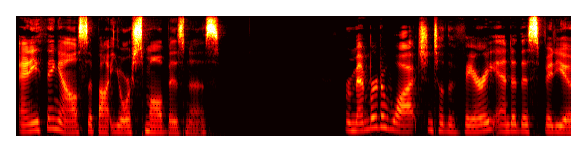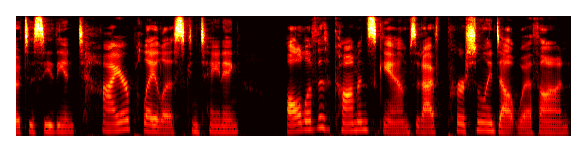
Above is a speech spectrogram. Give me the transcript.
anything else about your small business. Remember to watch until the very end of this video to see the entire playlist containing all of the common scams that I've personally dealt with on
